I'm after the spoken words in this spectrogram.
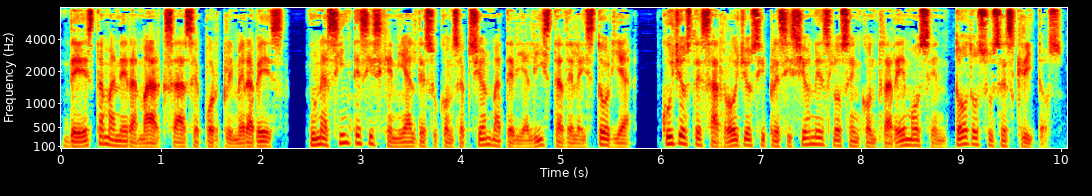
De esta manera Marx hace por primera vez una síntesis genial de su concepción materialista de la historia, cuyos desarrollos y precisiones los encontraremos en todos sus escritos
